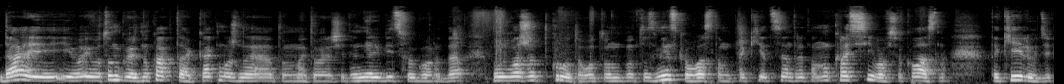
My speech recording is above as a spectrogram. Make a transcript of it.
Да, и, и, и вот он говорит, ну как так, как можно, там, мой товарищ, не любить свой город, да? Ну у вас же круто, вот он вот из Минска, у вас там такие центры, там, ну красиво, все классно, такие люди.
